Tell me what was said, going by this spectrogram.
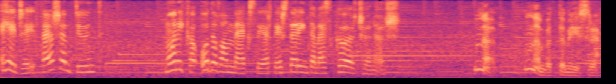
AJ, fel sem tűnt. Monika oda van Maxért, és szerintem ez kölcsönös. Nem, nem vettem észre.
